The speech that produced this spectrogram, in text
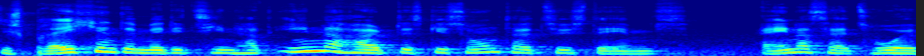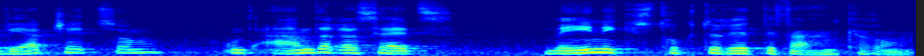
die sprechende Medizin hat innerhalb des Gesundheitssystems einerseits hohe Wertschätzung und andererseits wenig strukturierte Verankerung.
